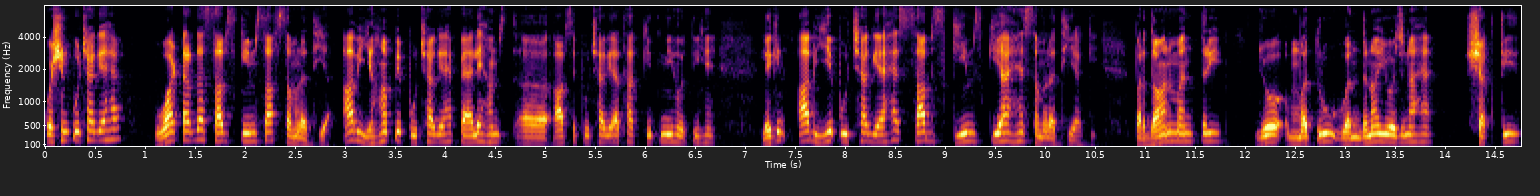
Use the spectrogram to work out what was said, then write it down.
क्वेश्चन पूछा गया है what are the sub schemes of समृद्धिया अब यहाँ पे पूछा गया है पहले हम आपसे पूछा गया था कितनी होती हैं लेकिन अब ये पूछा गया है सब स्कीम्स क्या हैं समृद्धिया की? प्रधानमंत्री जो मतृ वंदना योजना है शक्ति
